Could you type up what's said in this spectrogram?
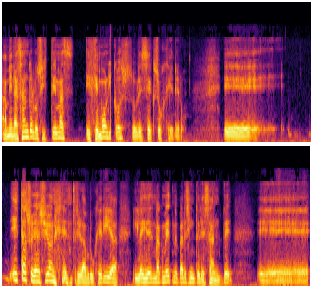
amenazando los sistemas hegemónicos sobre sexo-género. Eh, esta asociación entre la brujería y la idea de Macbeth me parece interesante. eh,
